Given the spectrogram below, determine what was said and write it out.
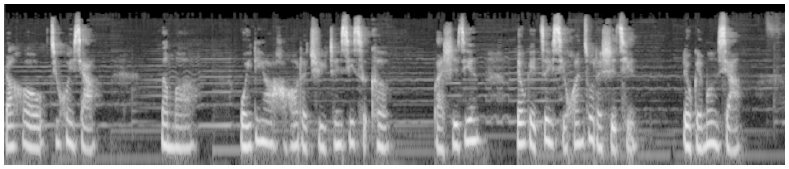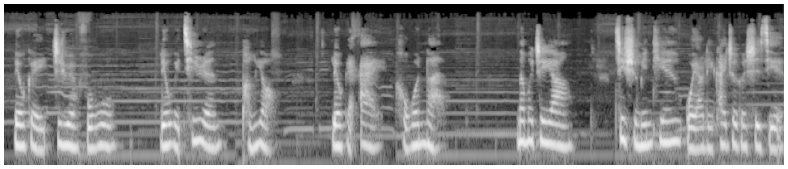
然后就会想，那么我一定要好好的去珍惜此刻，把时间留给最喜欢做的事情，留给梦想，留给志愿服务，留给亲人朋友，留给爱和温暖。那么这样，即使明天我要离开这个世界，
